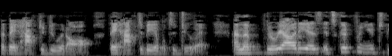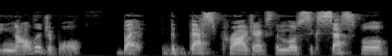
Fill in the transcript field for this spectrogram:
that they have to do it all. They have to be able to do it. And the, the reality is it's good for you to be knowledgeable, but the best projects, the most successful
